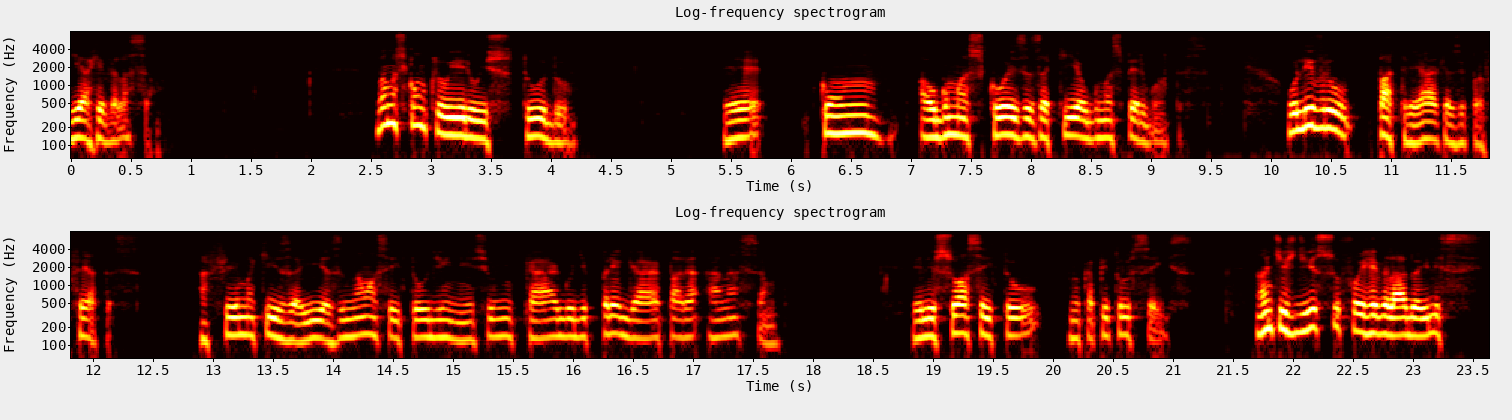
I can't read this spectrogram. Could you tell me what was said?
e a revelação. Vamos concluir o estudo é, com algumas coisas aqui, algumas perguntas. O livro Patriarcas e Profetas afirma que Isaías não aceitou de início o encargo de pregar para a nação. Ele só aceitou no capítulo 6. Antes disso, foi revelado a eles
